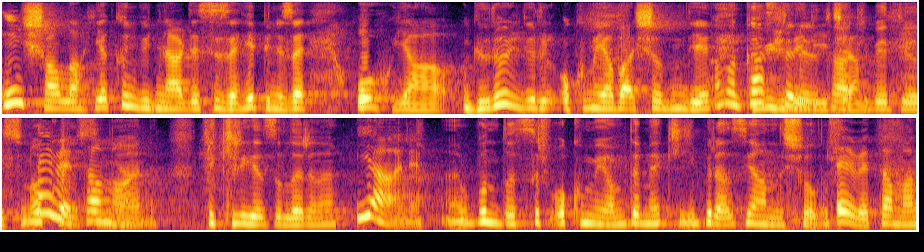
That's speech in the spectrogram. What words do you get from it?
inşallah yakın günlerde size hepinize oh ya gürül gürül okumaya başladım diye Ama gazeteleri takip ediyorsun, Evet, okuyorsun ama- yani. Fikir yazılarını. Yani Bunu da sırf okumuyorum demek ki biraz yanlış olur. evet ama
